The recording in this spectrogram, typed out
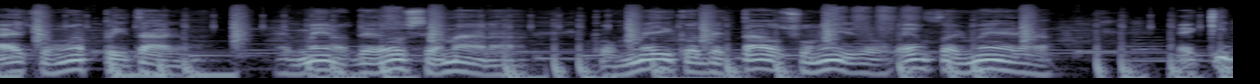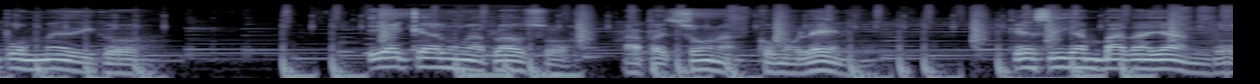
ha hecho un hospital en menos de dos semanas con médicos de Estados Unidos, enfermeras, equipos médicos y hay que darle un aplauso a personas como Lenny que sigan batallando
